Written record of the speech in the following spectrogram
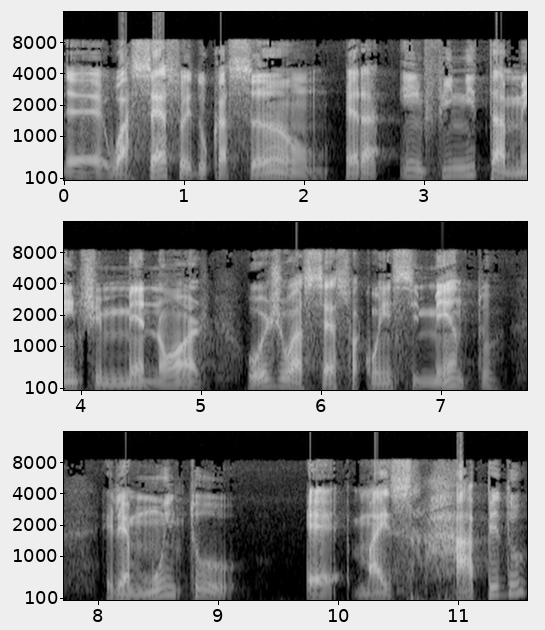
é, o acesso à educação era infinitamente menor. Hoje o acesso a conhecimento ele é muito é, mais rápido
